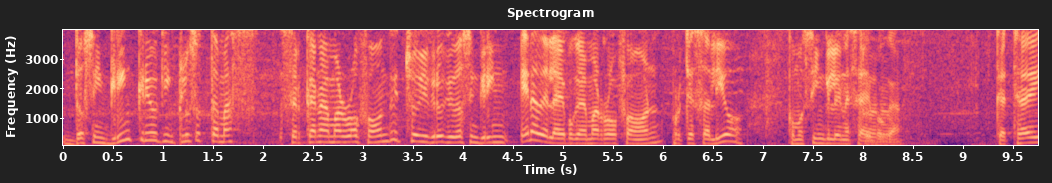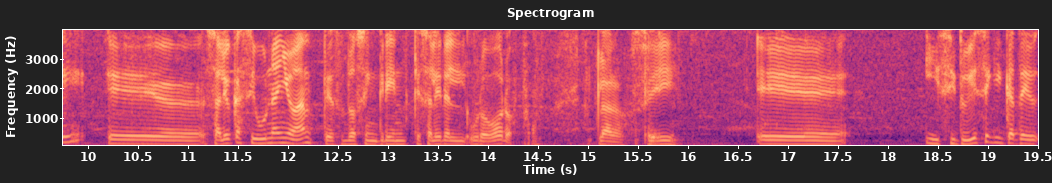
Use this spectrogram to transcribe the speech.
Dosing Green creo que incluso está más cercana a Marrow Fawn. De hecho, yo creo que Dosing Green era de la época de Marrow Fawn porque salió como single en esa Claro. época. ¿Cachai? Eh, salió casi un año antes Dosing Green que saliera el Uroboros. po. Claro, sí. Eh, y si tuviese que cate-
